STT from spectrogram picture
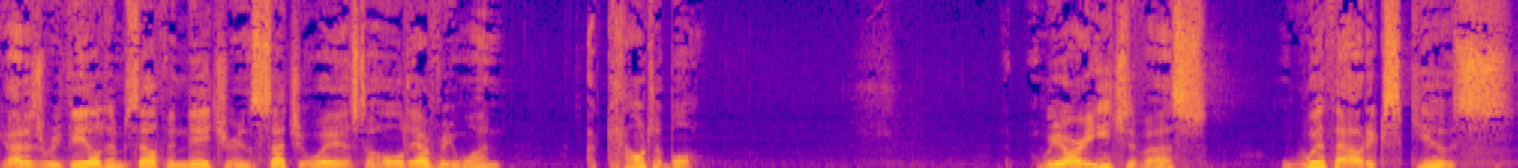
God has revealed himself in nature in such a way as to hold everyone accountable. We are each of us without excuse.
